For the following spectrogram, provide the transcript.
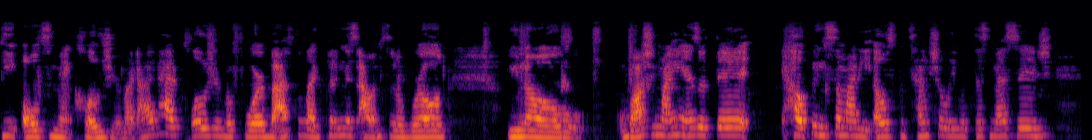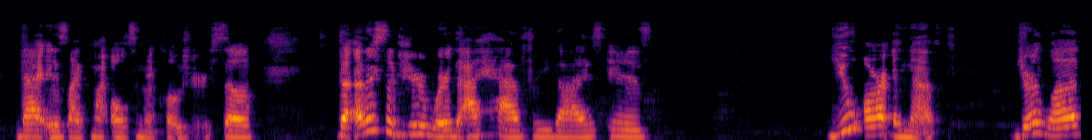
the ultimate closure. Like I've had closure before, but I feel like putting this out into the world, you know, washing my hands with it, helping somebody else potentially with this message, that is like my ultimate closure. So the other severe word that I have for you guys is you are enough. Your love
